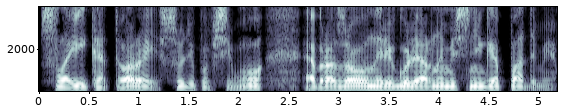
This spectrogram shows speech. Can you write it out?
слои которой, судя по всему, образованы регулярными снегопадами».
